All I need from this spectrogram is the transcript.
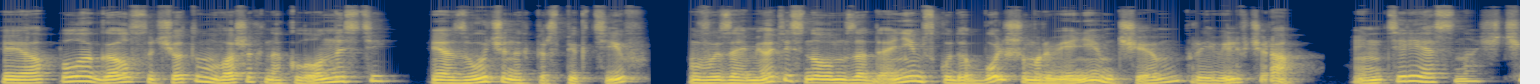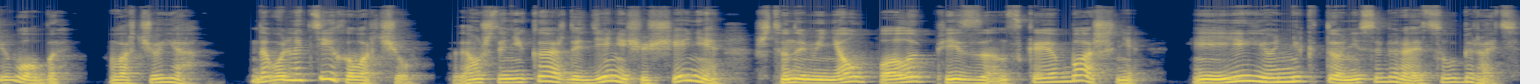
«Я полагал, с учетом ваших наклонностей и озвученных перспектив, вы займетесь новым заданием с куда большим рвением, чем проявили вчера». «Интересно, с чего бы?» – ворчу я. Довольно тихо ворчу, потому что не каждый день ощущение, что на меня упала Пизанская башня, и ее никто не собирается убирать.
